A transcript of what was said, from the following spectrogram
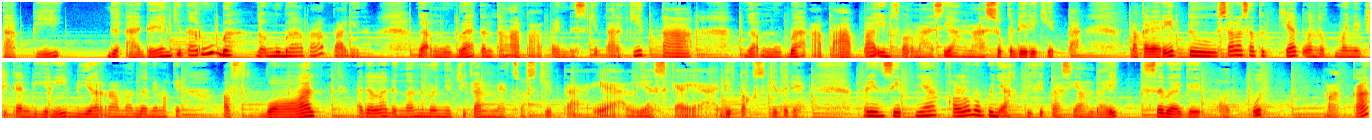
Tapi gak ada yang kita rubah, gak ngubah apa-apa gitu. Gak ngubah tentang apa-apa yang di sekitar kita, gak ngubah apa-apa informasi yang masuk ke diri kita. Maka dari itu, salah satu kiat untuk menyucikan diri biar Ramadannya makin afdol adalah dengan menyucikan medsos kita ya alias kayak detox gitu deh. Prinsipnya kalau mau punya aktivitas yang baik sebagai output maka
